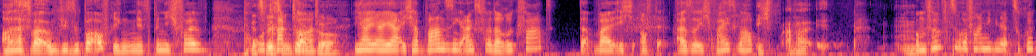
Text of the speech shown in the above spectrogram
Oh, das war irgendwie super aufregend. Jetzt bin ich voll pro Jetzt willst du Traktor. Traktor. Ja, ja, ja. Ich habe wahnsinnig Angst vor der Rückfahrt, da, weil ich auf der, also ich weiß überhaupt, Ich, aber äh, um 15 Uhr fahren die wieder zurück.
